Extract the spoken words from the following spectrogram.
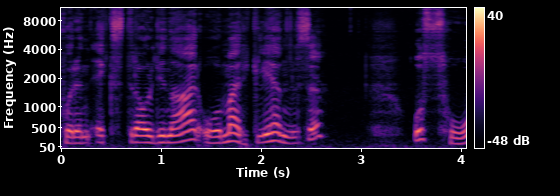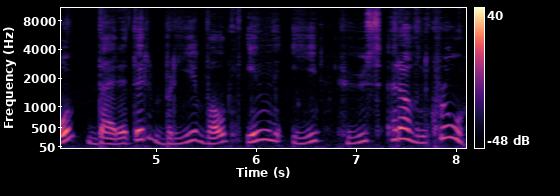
for en ekstraordinær og merkelig hendelse, og så deretter bli valgt inn i Hus Ravnklo,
